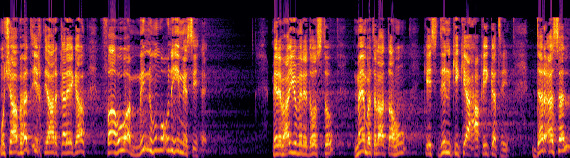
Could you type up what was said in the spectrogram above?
مشابہت اختیار کرے گا فاہو منہم انہی میں سے ہے۔ میرے بھائیو، میرے دوستو، میں بتلاتا ہوں کہ اس دن کی کیا حقیقت ہے۔ دراصل،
